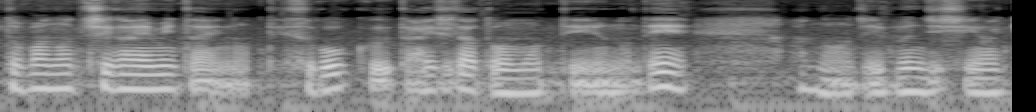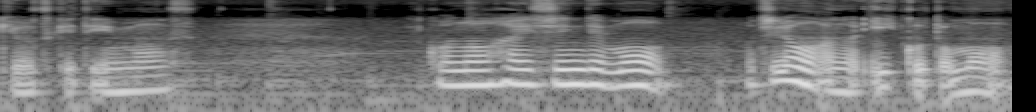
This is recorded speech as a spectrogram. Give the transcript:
言葉の違いみたいのってすごく大事だと思っているのであの自分自身は気をつけています。この配信でももちろんあのいいことも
